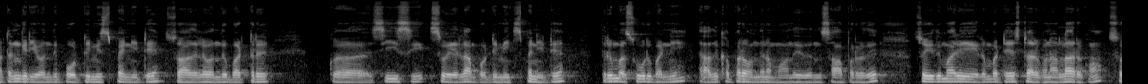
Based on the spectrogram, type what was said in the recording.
மட்டன் கறியை வந்து போட்டு மிக்ஸ் பண்ணிவிட்டு ஸோ அதில் வந்து பட்ரு சீஸு ஸோ எல்லாம் போட்டு மிக்ஸ் பண்ணிவிட்டு திரும்ப சூடு பண்ணி அதுக்கப்புறம் வந்து நம்ம வந்து இது வந்து சாப்பிட்றது. ஸோ இது மாதிரி ரொம்ப டேஸ்ட்டாக இருக்கும் நல்லாயிருக்கும். ஸோ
